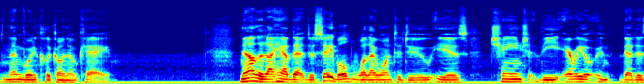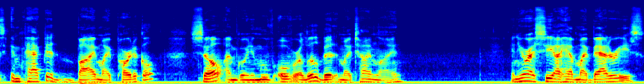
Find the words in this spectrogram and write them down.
And I'm going to click on OK. Now that I have that disabled, what I want to do is change the area in, that is impacted by my particle. So I'm going to move over a little bit in my timeline. And here I see I have my batteries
